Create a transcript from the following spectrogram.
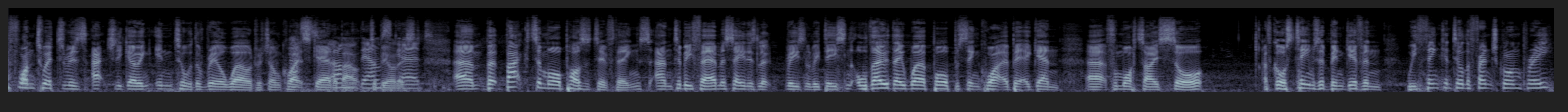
F1 Twitter is actually going into the real world, which I'm quite That's- scared about, to be honest. Um, but back to more positive things. And to be fair, Mercedes looked reasonably decent, although they were porpoising quite a bit again uh, from what I saw. Of course, teams have been given, we think, until the French Grand Prix.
